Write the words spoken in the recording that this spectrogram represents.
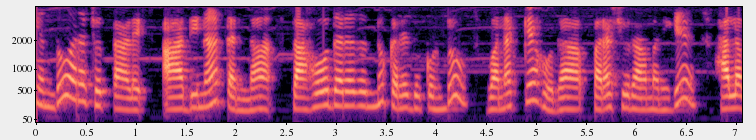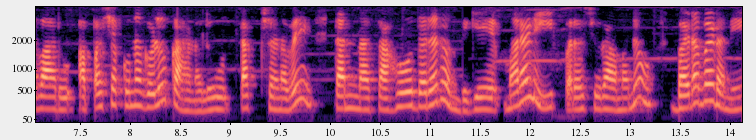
ಎಂದು ಅರಚುತ್ತಾಳೆ. ಆ ದಿನ ತನ್ನ ಸಹೋದರರನ್ನು ಕರೆದುಕೊಂಡು ವನಕ್ಕೆ ಹೋದ ಪರಶುರಾಮನಿಗೆ ಹಲವಾರು ಅಪಶಕುನಗಳು ಕಾಣಲು ತಕ್ಷಣವೇ ತನ್ನ ಸಹೋದರರೊಂದಿಗೆ ಮರಳಿ ಪರಶುರಾಮನು ಬಡಬಡನೆ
